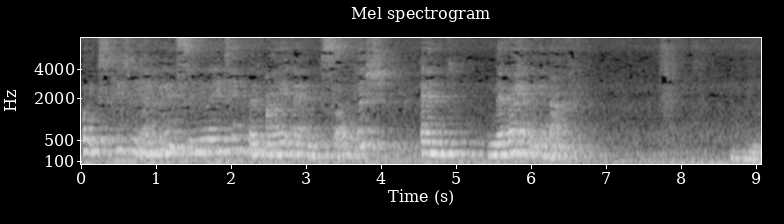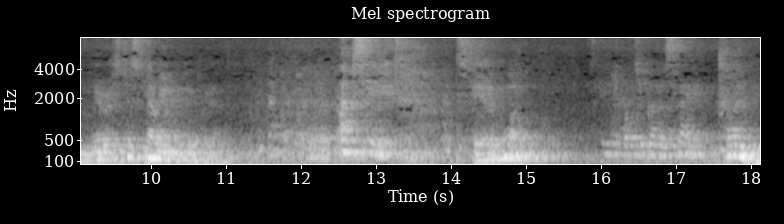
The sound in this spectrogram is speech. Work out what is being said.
Oh, excuse me, are you insinuating that I am selfish and never having enough? Hmm, Mirrors, just carry on with your prayer. I'm scared. Scared of what? Scared of what you're going to say. Try me.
